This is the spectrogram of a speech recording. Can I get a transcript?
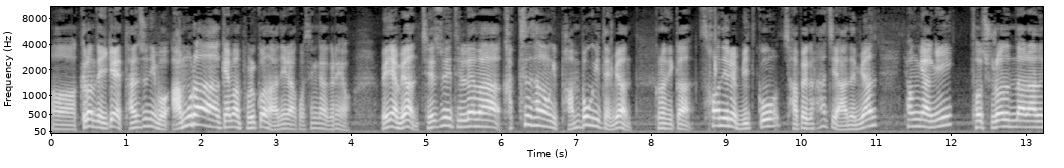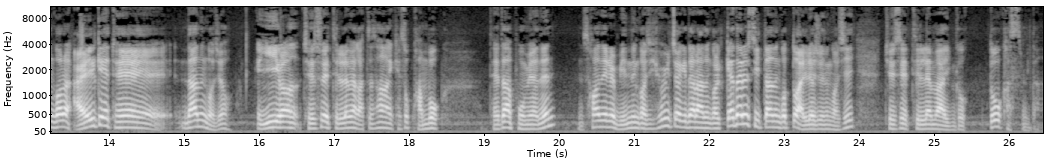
어, 그런데 이게 단순히 뭐 암울하게만 볼 건 아니라고 생각을 해요. 왜냐면 재수의 딜레마 같은 상황이 반복이 되면 그러니까 선의를 믿고 자백을 하지 않으면 형량이 더 줄어든다라는 걸 알게 된다는 거죠. 이런 재수의 딜레마 같은 상황이 계속 반복되다 보면은 선의를 믿는 것이 효율적이다라는 걸 깨달을 수 있다는 것도 알려주는 것이 죄수의 딜레마인 것도 같습니다.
